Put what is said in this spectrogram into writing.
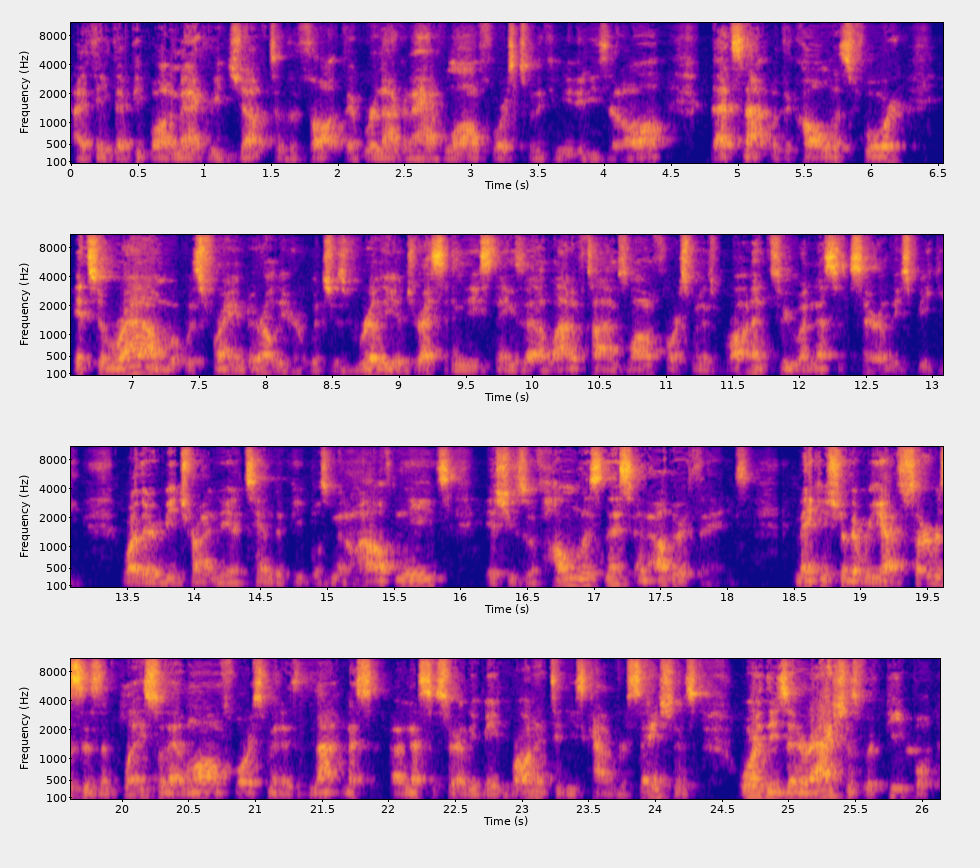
I think that people automatically jump to the thought that we're not going to have law enforcement in communities at all. That's not what the call is for. It's around what was framed earlier, which is really addressing these things that a lot of times law enforcement is brought into unnecessarily speaking, whether it be trying to attend to people's mental health needs, issues of homelessness, and other things making sure that we have services in place so that law enforcement is not nece uh, necessarily being brought into these conversations or these interactions with people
